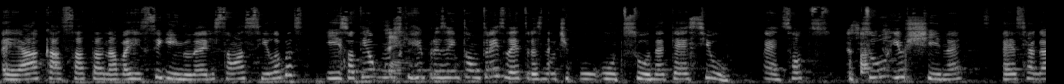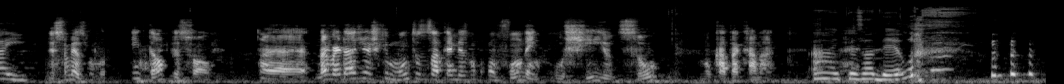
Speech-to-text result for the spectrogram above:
É A, K, Satana, vai seguindo, né? Eles são as sílabas. E só tem alguns que representam três letras, né? Tipo o Tsu, né? TSU. É, só o Tsu, e o Shi, né? SHI. Isso mesmo. Então, pessoal, é, na verdade, acho que muitos até mesmo confundem o Shi e o Tsu no katakana. Ai, pesadelo.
